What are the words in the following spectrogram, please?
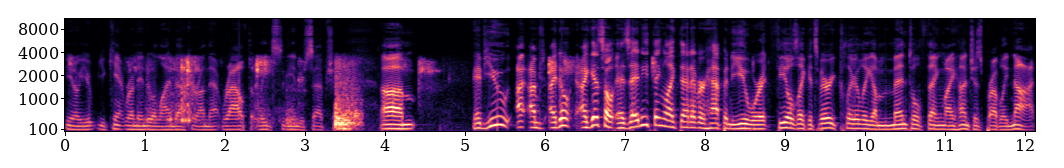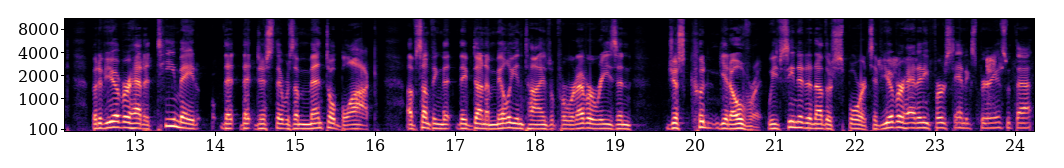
you know you you can't run into a linebacker on that route that leads to the interception. Um, have you? I, I'm. I don't. I guess. I'll, has anything like that ever happened to you, where it feels like it's very clearly a mental thing? My hunch is probably not. But have you ever had a teammate that that just there was a mental block of something that they've done a million times, but for whatever reason, just couldn't get over it. We've seen it in other sports. Have you ever had any firsthand experience with that?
